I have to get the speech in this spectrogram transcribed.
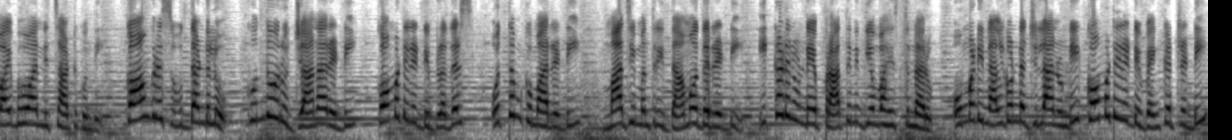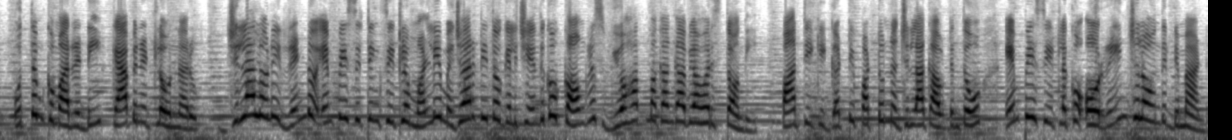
వైభవాన్ని చాటుకుంది. కాంగ్రెస్ ఉద్దండులు కుందూరు జానారెడ్డి కోమటిరెడ్డి బ్రదర్స్ ఉత్తమ్ కుమార్ రెడ్డి మాజీ మంత్రి దామోదర్ రెడ్డి ఇక్కడి నుండే ప్రాతినిధ్యం వహిస్తున్నారు. ఉమ్మడి నల్గొండ జిల్లా నుండి కోమటిరెడ్డి వెంకట్రెడ్డి ఉత్తమ్ కుమార్ రెడ్డి కేబినెట్లో ఉన్నారు. జిల్లాలోని రెండు ఎంపీ సిట్టింగ్ సీట్లు మళ్ళీ మెజారిటీతో గెలిచేందుకు కాంగ్రెస్ వ్యూహాత్మకంగా వ్యవహరిస్తోంది. పార్టీకి గట్టి పట్టున్న జిల్లా కావడంతో ఎంపీ సీట్లకు ఓ రేంజ్లో ఉంది డిమాండ్.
